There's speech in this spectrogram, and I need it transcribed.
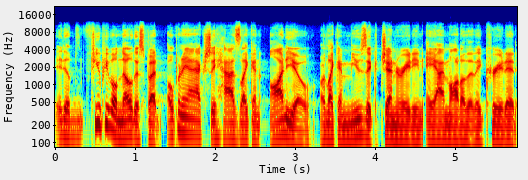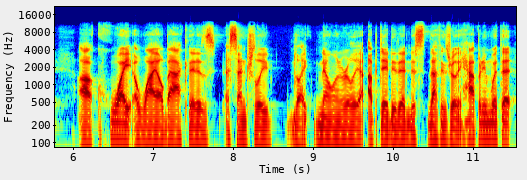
it, few people know this, but OpenAI actually has like an audio or like a music generating AI model that they created uh, quite a while back that is essentially like no one really updated it and just nothing's really happening with it.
